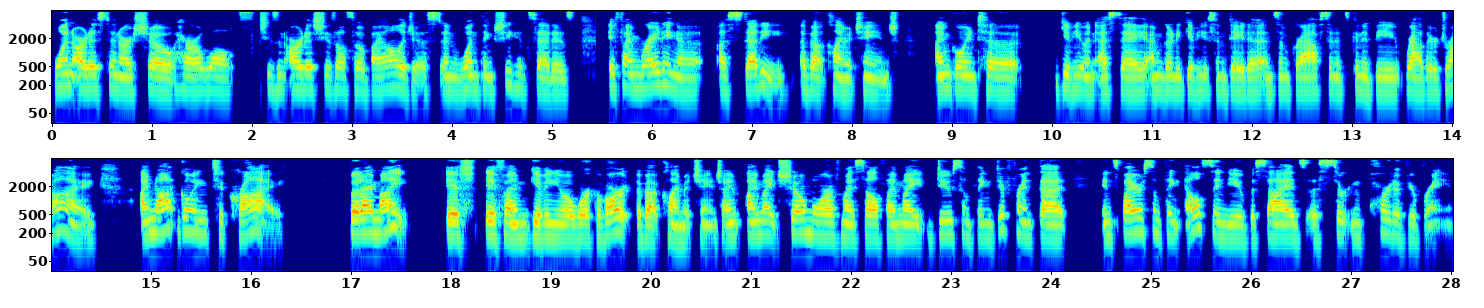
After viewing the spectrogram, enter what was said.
one artist in our show, Hara Woltz, she's an artist, she's also a biologist. And one thing she had said is if I'm writing a, a study about climate change, I'm going to give you an essay. I'm going to give you some data and some graphs, and it's going to be rather dry. I'm not going to cry, but I might if if I'm giving you a work of art about climate change. I, I might show more of myself. I might do something different that inspires something else in you besides a certain part of your brain.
